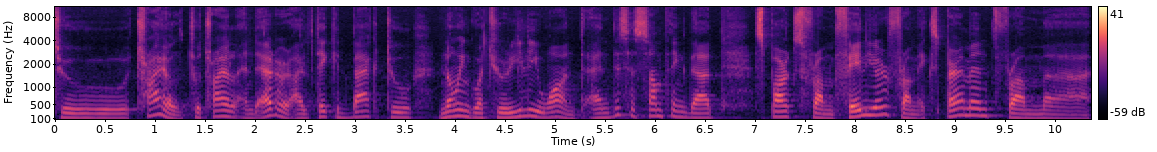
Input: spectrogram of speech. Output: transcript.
to trial, to trial and error. I'll take it back to knowing what you really want. And this is something that sparks from failure, from experiment, from uh,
